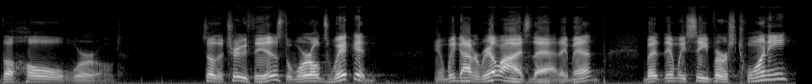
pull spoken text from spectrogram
The whole world. So the truth is, the world's wicked. And we got to realize that. Amen. But then we see verse 20,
